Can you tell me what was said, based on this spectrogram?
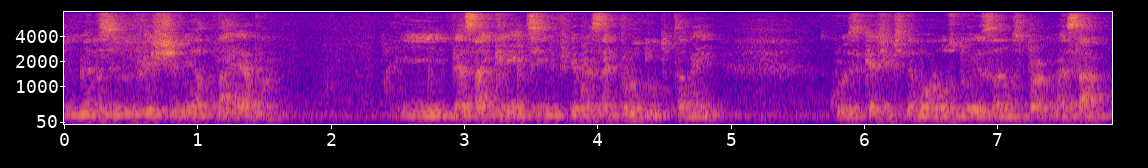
e menos em investimento na época. E pensar em cliente significa pensar em produto também coisa que a gente demorou uns dois anos para começar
